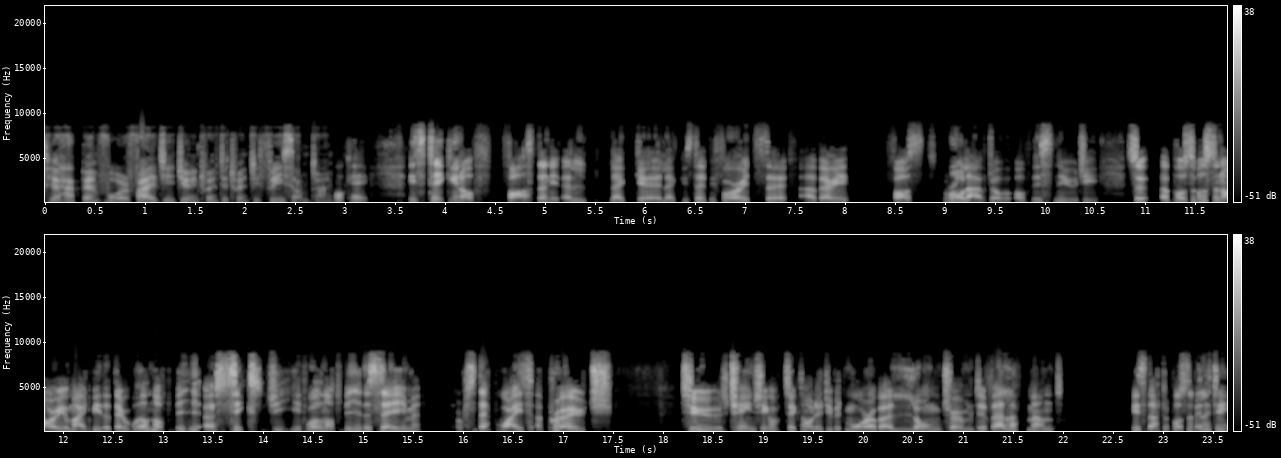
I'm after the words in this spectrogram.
to happen for 5G during 2023 sometime. Okay, it's taking off fast, and it, uh, like uh, like you said before, it's a, very fast rollout of, of this new G. So a possible scenario might be that there will not be a 6G. It will not be the same or stepwise approach to the changing of technology, but more of a long-term development. Is that a possibility?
